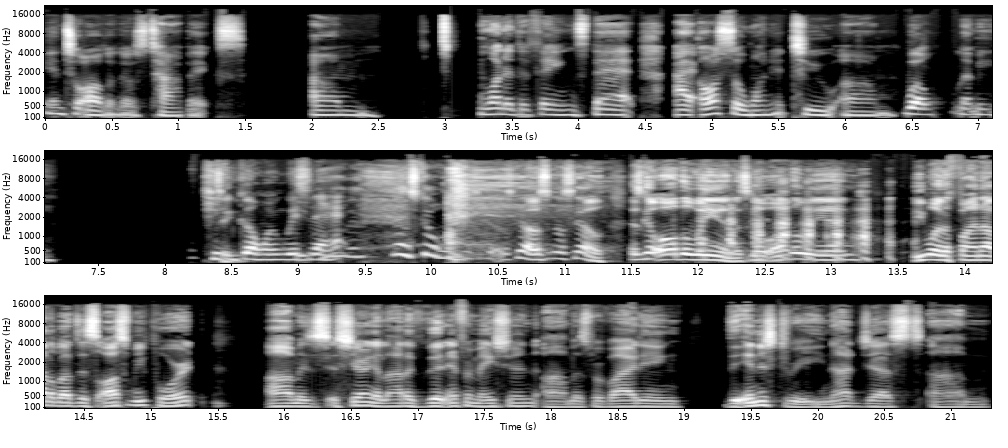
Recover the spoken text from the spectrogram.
into all of those topics. Um, one of the things that I also wanted to, um, well, let me keep Take, going with that. Let's go. Let's go. Let's go. Let's go. Let's go all the way in. Let's go all the way in. You want to find out about this awesome report. Um, it's, it's sharing a lot of good information. Um, it's providing the industry, not just um,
